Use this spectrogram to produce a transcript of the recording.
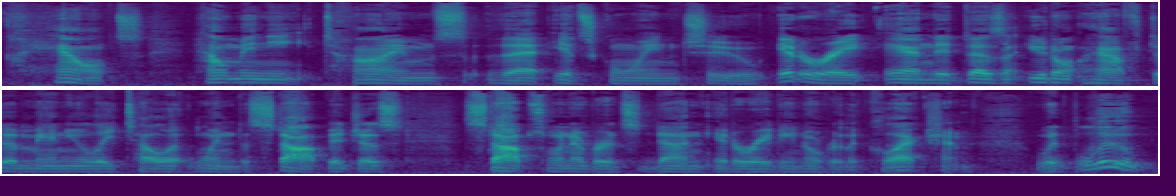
counts how many times that it's going to iterate and it doesn't you don't have to manually tell it when to stop it just stops whenever it's done iterating over the collection with loop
